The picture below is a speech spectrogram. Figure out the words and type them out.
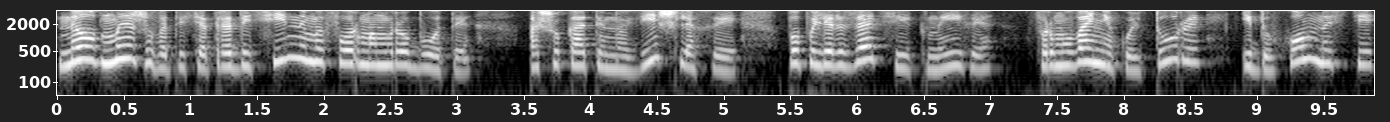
не обмежуватися традиційними формами роботи, а шукати нові шляхи популяризації книги, формування культури і духовності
